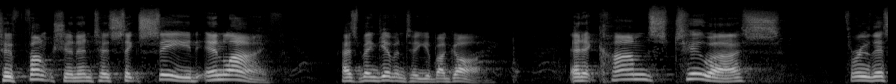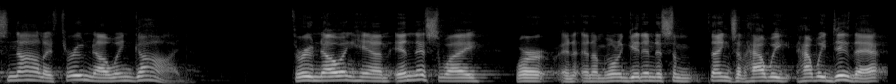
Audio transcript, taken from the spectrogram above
to function and to succeed in life has been given to you by God. And it comes to us through this knowledge, through knowing God, through knowing Him in this way. Where, and, and I'm going to get into some things of how we, how we do that.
